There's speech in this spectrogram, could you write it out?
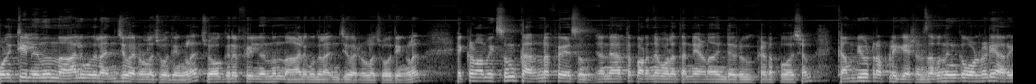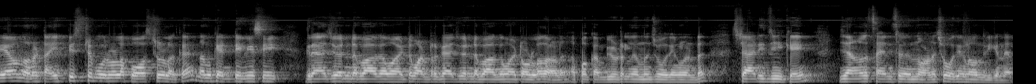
പൊളിറ്റിയിൽ നിന്നും നാല് മുതൽ അഞ്ച് വരെയുള്ള ചോദ്യങ്ങൾ ജോഗ്രഫിയിൽ നിന്നും നാല് മുതൽ അഞ്ച് വരെയുള്ള ചോദ്യങ്ങൾ എക്കണോമിക്സും കറണ്ട് അഫയേഴ്സും ഞാൻ നേരത്തെ പറഞ്ഞ പോലെ തന്നെയാണ് അതിന്റെ ഒരു കിടപ്പ് വശം. കമ്പ്യൂട്ടർ അപ്ലിക്കേഷൻസ് അപ്പോൾ നിങ്ങൾക്ക് ഓൾറെഡി അറിയാവുന്നതാണ് ടൈപ്പിസ്റ്റ് പോലുള്ള പോസ്റ്റുകളൊക്കെ നമുക്ക് എൻ ടി വി സി ഗ്രാജുവേറ്റിന്റെ ഭാഗമായിട്ടും അണ്ടർ ഗ്രാജുവേറ്റിന്റെ ഭാഗമായിട്ടുള്ളതാണ് അപ്പോൾ കമ്പ്യൂട്ടറിൽ നിന്നും ചോദ്യങ്ങളുണ്ട്. സ്ട്രാറ്റജി കെയും ജനറൽ സയൻസിൽ നിന്നുമാണ് ചോദ്യങ്ങൾ വന്നിരിക്കുന്നത്.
